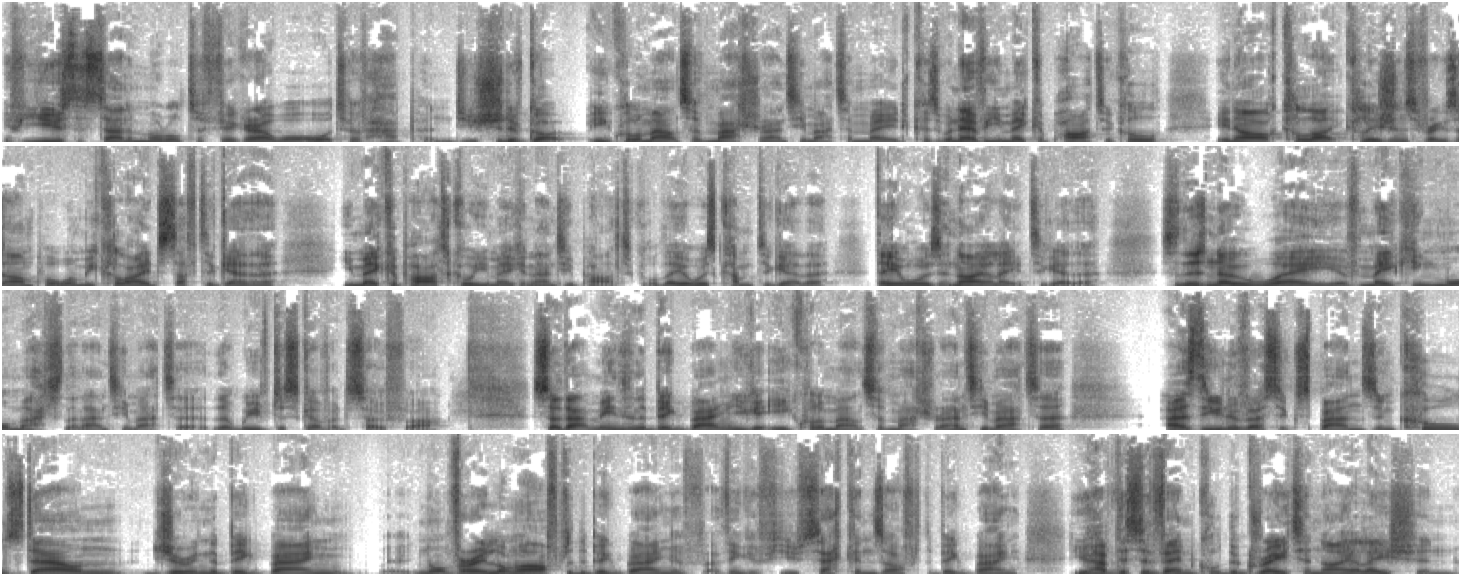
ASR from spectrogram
if you use the standard model to figure out what ought to have happened, you should have got equal amounts of matter and antimatter made. Because whenever you make a particle, in our colli- collisions, for example, when we collide stuff together, you make a particle, you make an antiparticle. They always come together. They always annihilate together. So there's no way of making more matter than antimatter that we've discovered so far. So that means in the Big Bang, you get equal amounts of matter and antimatter as the universe expands and cools down during the Big Bang, not very long after the Big Bang, I think a few seconds after the Big Bang, you have this event called the Great Annihilation,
